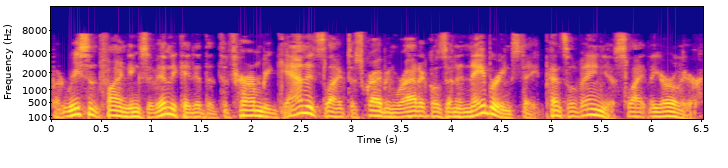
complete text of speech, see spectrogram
But recent findings have indicated that the term began its life describing radicals in a neighboring state, Pennsylvania, slightly earlier.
